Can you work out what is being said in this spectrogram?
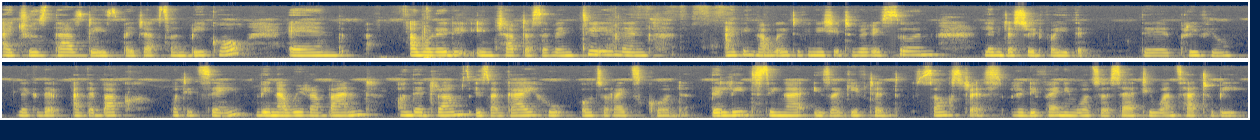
I chose Thursdays by Jackson Biko, and I'm already in chapter 17, and I think I'm going to finish it very soon. Let me just read for you the the preview, like the at the back what it's saying. Vinawira Band. On the drums is a guy who also writes code. The lead singer is a gifted songstress, redefining what society wants her to be.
